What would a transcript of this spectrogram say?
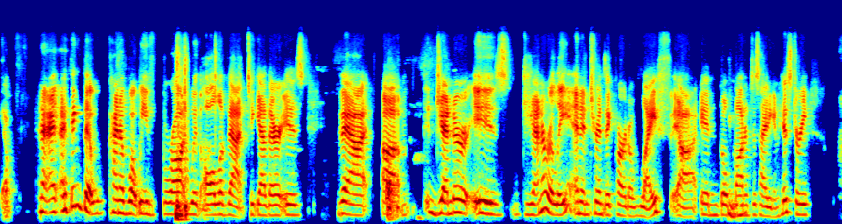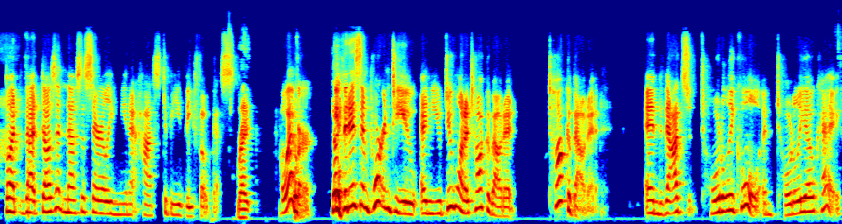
Yep and I, I think that kind of what we've brought with all of that together is that um, gender is generally an intrinsic part of life uh, in both Mhm. modern society and history, but that doesn't necessarily mean it has to be the focus. Right. However, Yeah. if it is important to you and you do want to talk about it, talk about it. And that's totally cool and totally okay.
